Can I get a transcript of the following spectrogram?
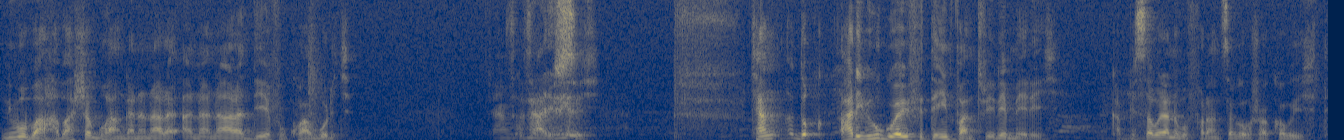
Nibo babasha guhangana na, na, na RDF kwa gutya cyangwa n'uburusiya cyangwa dok- hari ibihugu biba bifite infantry iremereye kabisa buriya n'ubufaransa ngo bushobora kuba buyifite.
